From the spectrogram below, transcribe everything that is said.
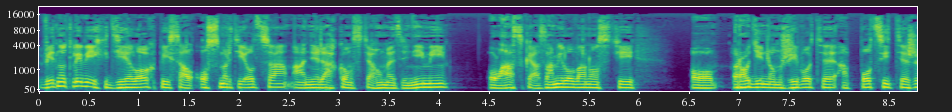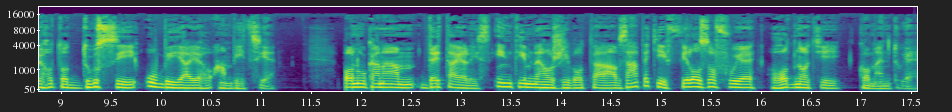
V jednotlivých dieloch písal o smrti otca a neľahkom vzťahu medzi nimi, o láske a zamilovanosti, o rodinnom živote a pocite, že ho to dusí, ubíja jeho ambície. Ponúka nám detaily z intimného života a v zápätí filozofuje, hodnotí, komentuje.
